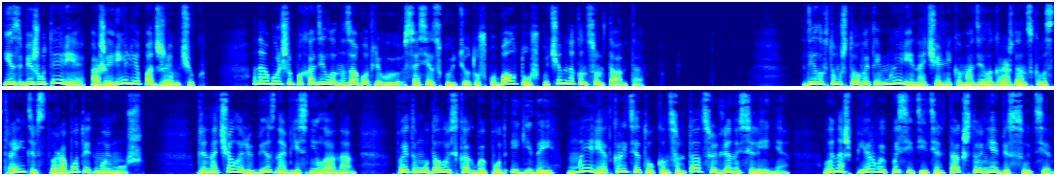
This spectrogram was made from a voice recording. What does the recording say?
Из бижутерии ожерелье под жемчуг. Она больше походила на заботливую соседскую тетушку-болтушку, чем на консультанта. Дело в том, что в этой мэрии начальником отдела гражданского строительства работает мой муж. Для начала любезно объяснила она, поэтому удалось как бы под эгидой мэрии открыть эту консультацию для населения. Вы наш первый посетитель, так что не обессудьте.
